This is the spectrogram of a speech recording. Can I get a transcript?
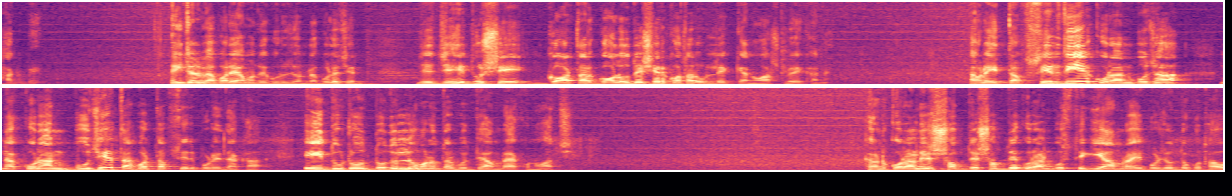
থাকবে। এইটার ব্যাপারে আমাদের গুরুজনরা বলেছেন যে, যেহেতু সে গ তার গলদেশের কথার উল্লেখ কেন আসলো এখানে? এখন এই তাফসির দিয়ে কোরআন বোঝা না কোরআন বুঝে তারপর তাফসির পড়ে দেখা, এই দুটো দোদুল্যমানতার মধ্যে আমরা এখনও আছি। কারণ কোরআনের শব্দে শব্দে কোরআন বুঝতে গিয়ে আমরা এ পর্যন্ত কোথাও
